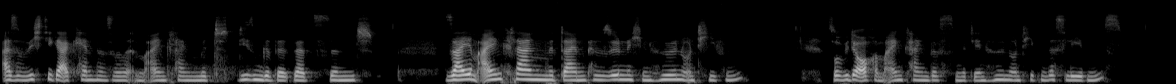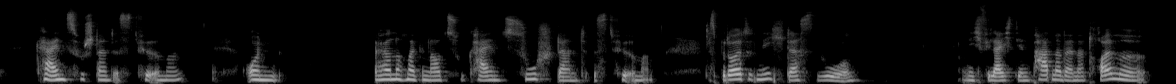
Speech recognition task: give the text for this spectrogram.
Also wichtige Erkenntnisse im Einklang mit diesem Gesetz sind, sei im Einklang mit deinen persönlichen Höhen und Tiefen, so wie du auch im Einklang bist mit den Höhen und Tiefen des Lebens. Kein Zustand ist für immer. Und hör nochmal genau zu, kein Zustand ist für immer. Das bedeutet nicht, dass du nicht vielleicht den Partner deiner Träume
